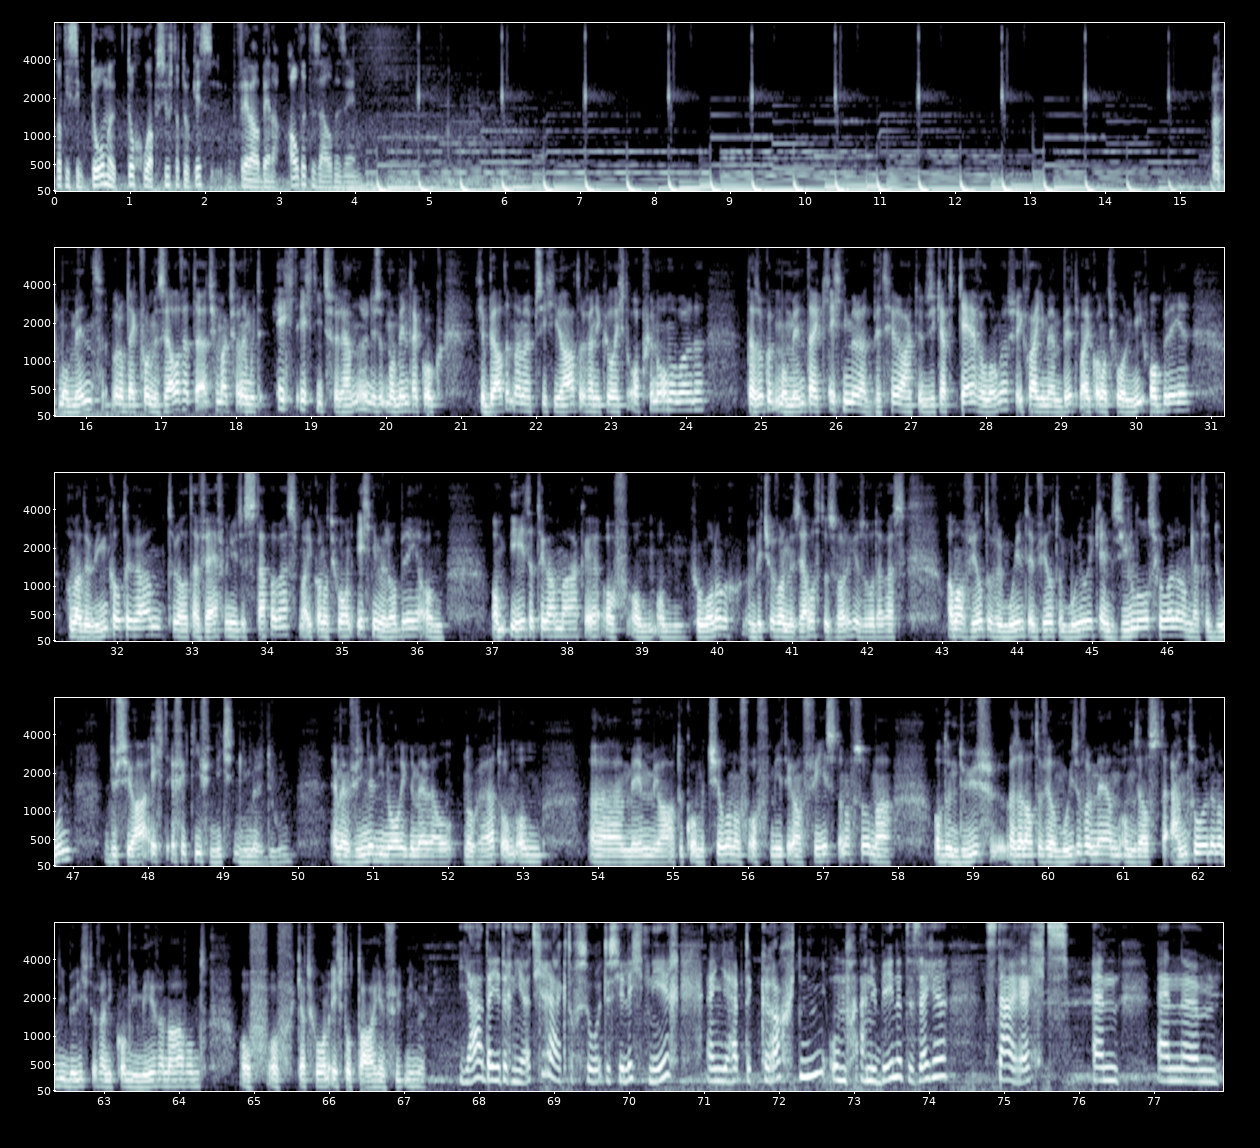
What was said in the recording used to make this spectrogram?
dat die symptomen, toch hoe absurd dat ook is, vrijwel bijna altijd dezelfde zijn. Het moment waarop dat ik voor mezelf had uitgemaakt van er moet echt, echt iets veranderen. Dus het moment dat ik ook gebeld heb naar mijn psychiater van ik wil echt opgenomen worden. Dat is ook het moment dat ik echt niet meer uit bed geraakte. Dus ik had honger. Ik lag in mijn bed, maar ik kon het gewoon niet opbrengen om naar de winkel te gaan. Terwijl het vijf minuten stappen was. Maar ik kon het gewoon echt niet meer opbrengen om, om eten te gaan maken. Of om, om gewoon nog een beetje voor mezelf te zorgen. Zo, dat was allemaal veel te vermoeiend en veel te moeilijk. En zinloos geworden om dat te doen. Dus ja, echt effectief niks niet meer doen. En mijn vrienden die nodigden mij wel nog uit om, om uh, met hem ja, te komen chillen of, of mee te gaan feesten of zo. Maar op den duur was dat al te veel moeite voor mij om, om zelfs te antwoorden op die berichten van ik kom niet mee vanavond. Of, of ik had gewoon echt totaal geen fut niet meer. Ja, dat je er niet uit geraakt of zo. Dus je ligt neer en je hebt de kracht niet om aan je benen te zeggen sta rechts. En, en um,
